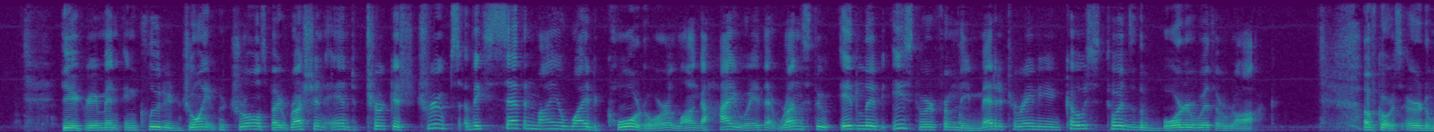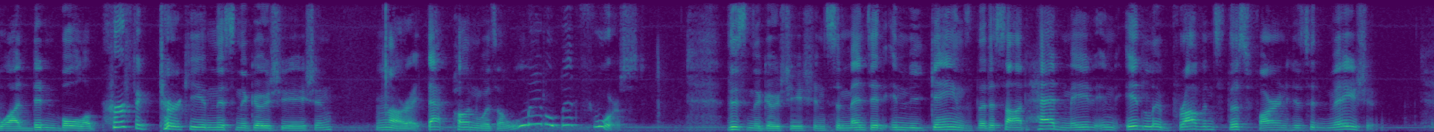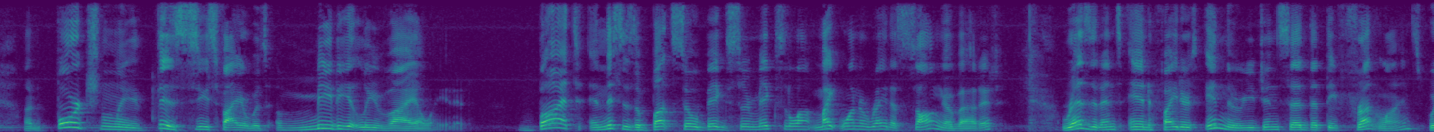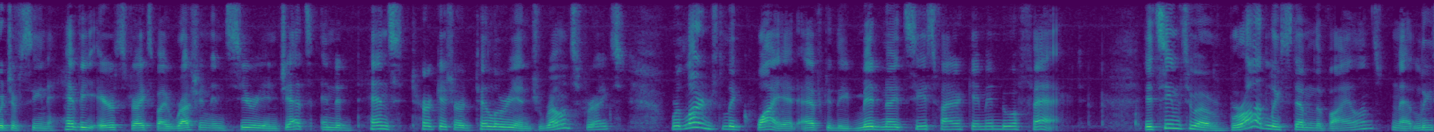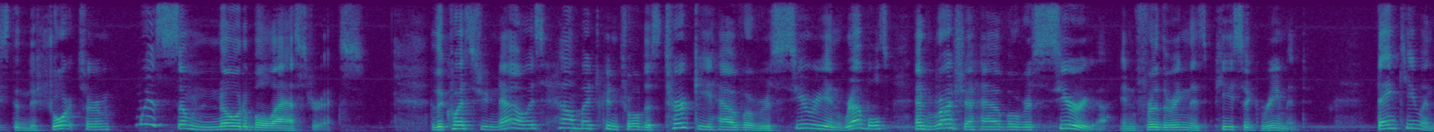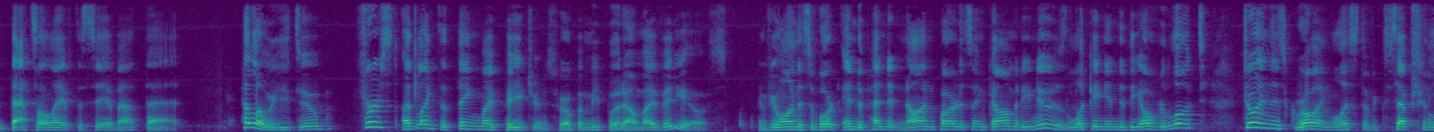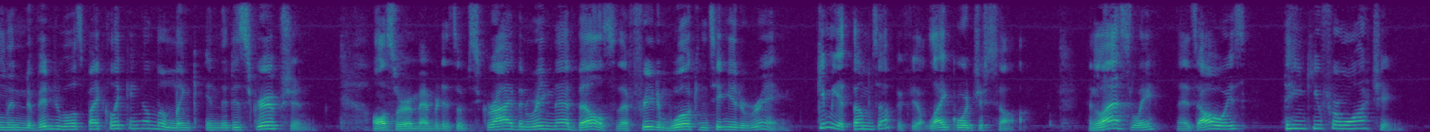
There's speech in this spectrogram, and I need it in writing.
The agreement included joint patrols by Russian and Turkish troops of a 7 mile wide corridor along a highway that runs through Idlib eastward from the Mediterranean coast towards the border with Iraq. Of course, Erdogan didn't bowl a perfect turkey in this negotiation. Alright, that pun was a little bit forced. This negotiation cemented in the gains that Assad had made in Idlib province thus far in his invasion. Unfortunately, this ceasefire was immediately violated. But, and this is a but so big Sir Mix-a-Lot might want to write a song about it, residents and fighters in the region said that the front lines, which have seen heavy airstrikes by Russian and Syrian jets and intense Turkish artillery and drone strikes, were largely quiet after the midnight ceasefire came into effect. It seems to have broadly stemmed the violence, at least in the short term, some notable asterisks. The question now is how much control does Turkey have over Syrian rebels and Russia have over Syria in furthering this peace agreement? Thank you and that's all I have to say about that. Hello YouTube! First, I'd like to thank my patrons for helping me put out my videos. If you want to support independent, nonpartisan comedy news looking into the overlooked, join this growing list of exceptional individuals by clicking on the link in the description. Also remember to subscribe and ring that bell so that freedom will continue to ring. Give me a thumbs up if you like what you saw. And lastly, as always, thank you for watching.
